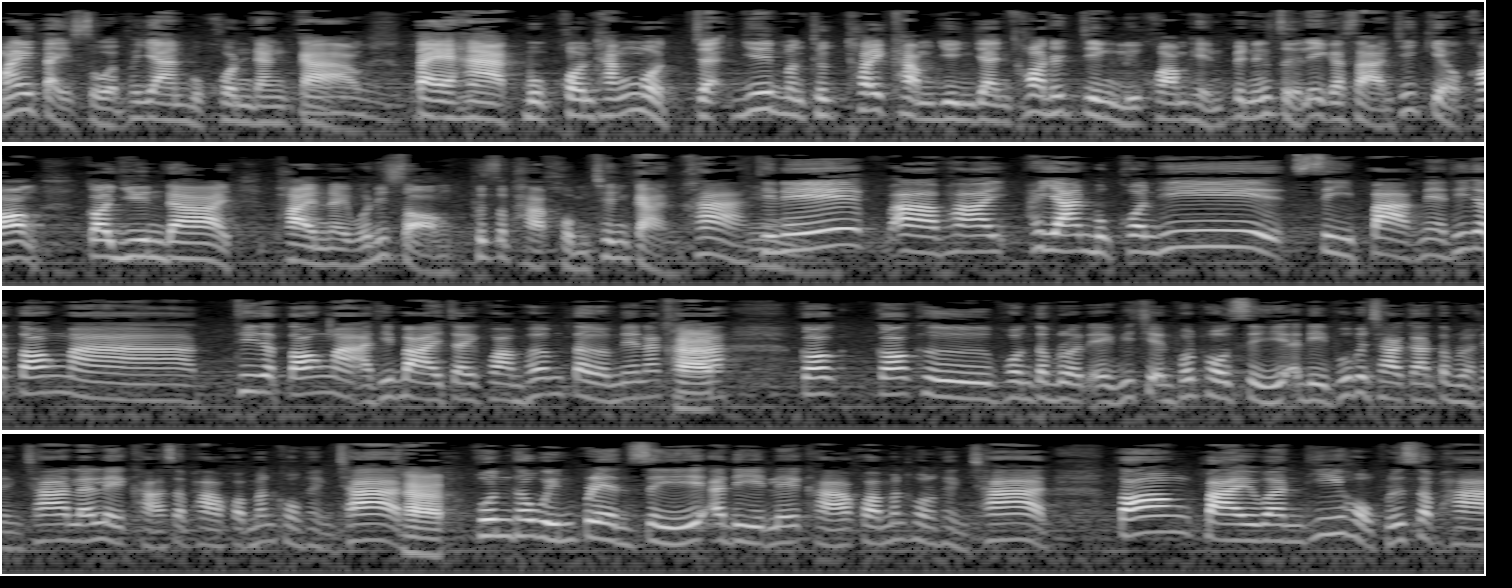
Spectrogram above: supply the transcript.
ไม่ไต่สวนพยานบุคคลดังกล่าวอืมแต่หากบุคคลทั้งหมดจะยื่นบันทึกถ้อยคำยืนยันข้อเท็จจริง หรือความเห็นเป็นหนังสือและเอกสารที่เกี่ยวข้องก็ยื่นได้ภายในวันที่ 2 พฤษภาคมเช่นกัน ค่ะอืมทีนี้อ่าพาพยานบุคคลที่4 ปากเนี่ยที่จะต้องมาที่จะต้องมาอธิบายใจความเพิ่มเติมเนี่ยนะครัคะ บ ก็ก็คือพลตำรวจเอกวิเชียนพจน์โพสีอดีตผู้บัญชาการตำรวจแห่งชาติและเลขาสภาความมั่นคงแห่งชาติครับคุณทวินเปลี่ยนสีอดีตเลขาความมั่นคงแห่งชาติ ต้องไปวันที่ 6 พฤษภา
